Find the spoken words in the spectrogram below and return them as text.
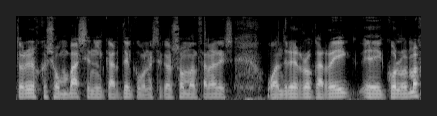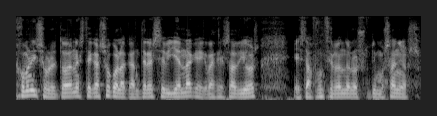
toreros que son base en el cartel, como en este caso son Manzanares o Andrés Rocarrey, eh, con los más jóvenes y sobre todo en este caso con la cantera sevillana que gracias a Dios está funcionando en los últimos años.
